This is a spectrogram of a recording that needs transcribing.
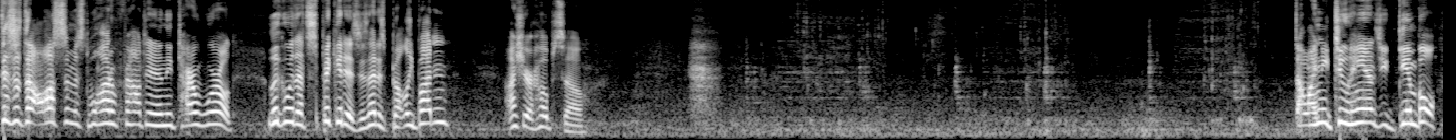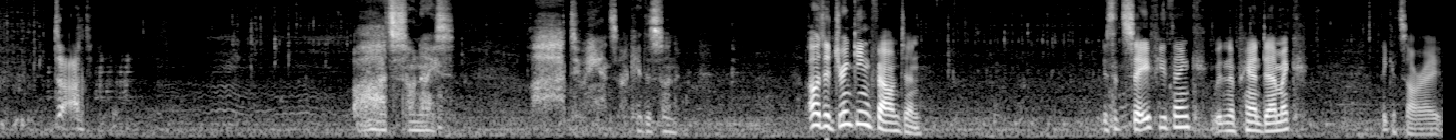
This is the awesomest water fountain in the entire world. Look at where that spigot is. Is that his belly button? I sure hope so. Oh, I need two hands, you gimbal! Oh, it's so nice. Ah, two hands. Okay, this one. Oh, it's a drinking fountain. Is it safe, you think, in a pandemic? I think it's all right.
